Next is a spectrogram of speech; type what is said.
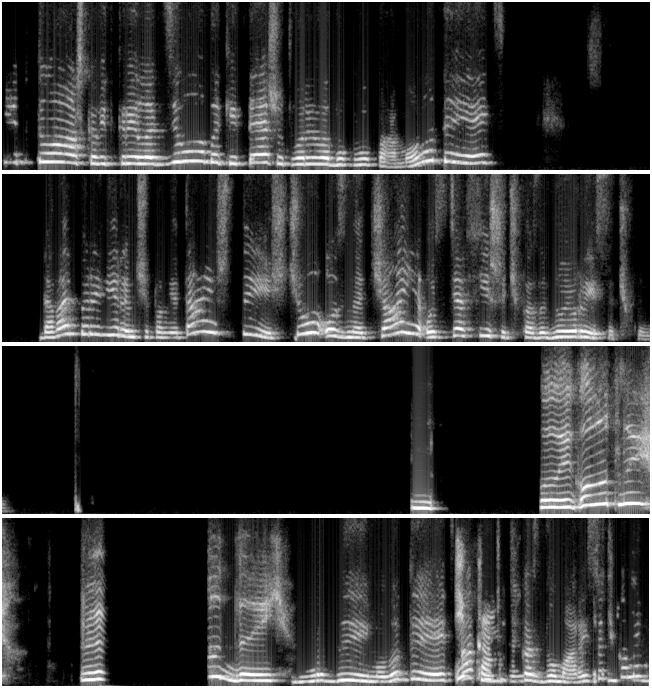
І пташка відкрила дзьобик і теж утворила букву К. Молодець. Давай перевіримо, чи пам'ятаєш ти, що означає ось ця фішечка з одною рисочкою. приголодный, твердый, Гордий, молодець. А І К. фішечка з двома рисочками?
